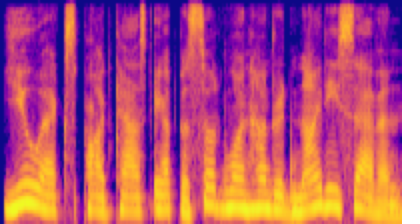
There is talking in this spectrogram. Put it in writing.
UX Podcast Episode 197.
